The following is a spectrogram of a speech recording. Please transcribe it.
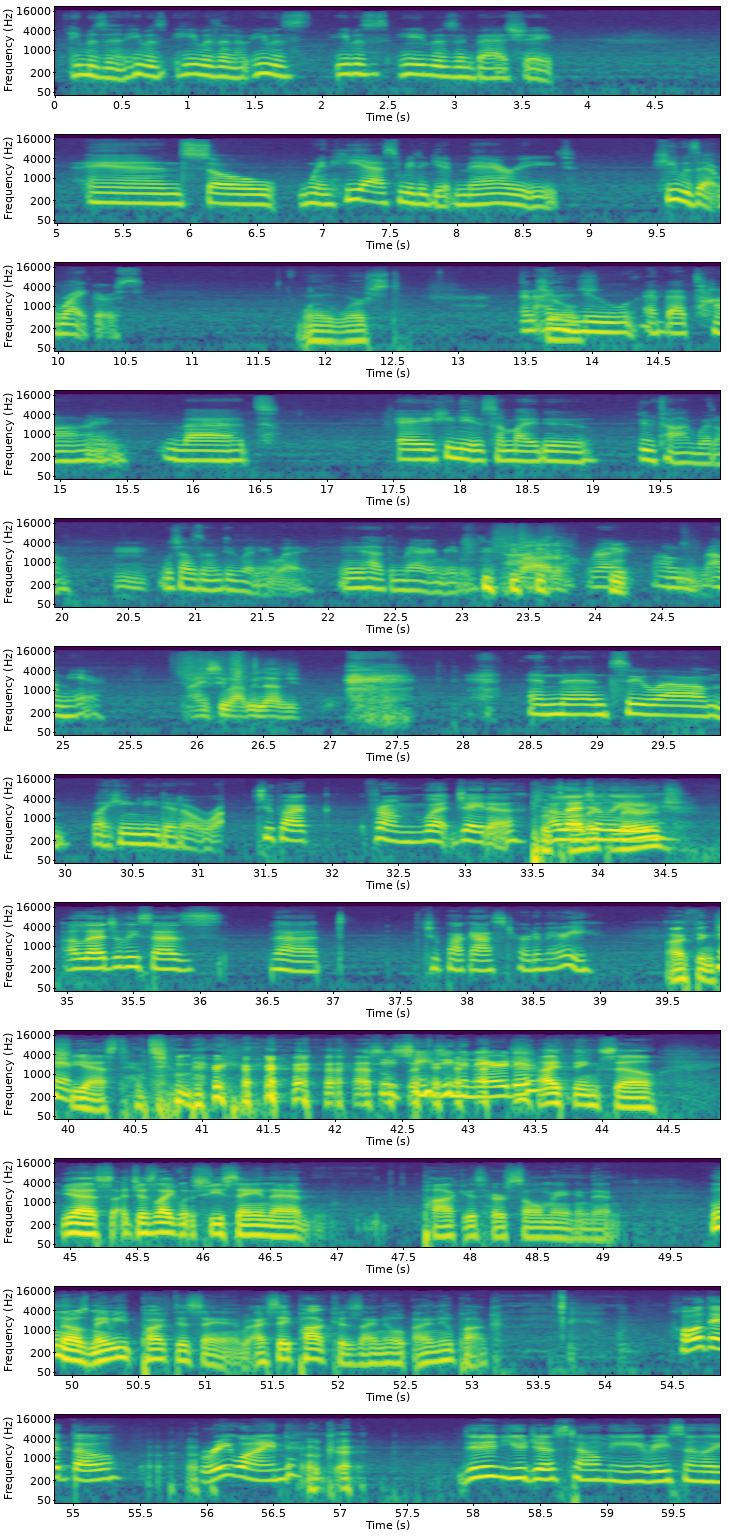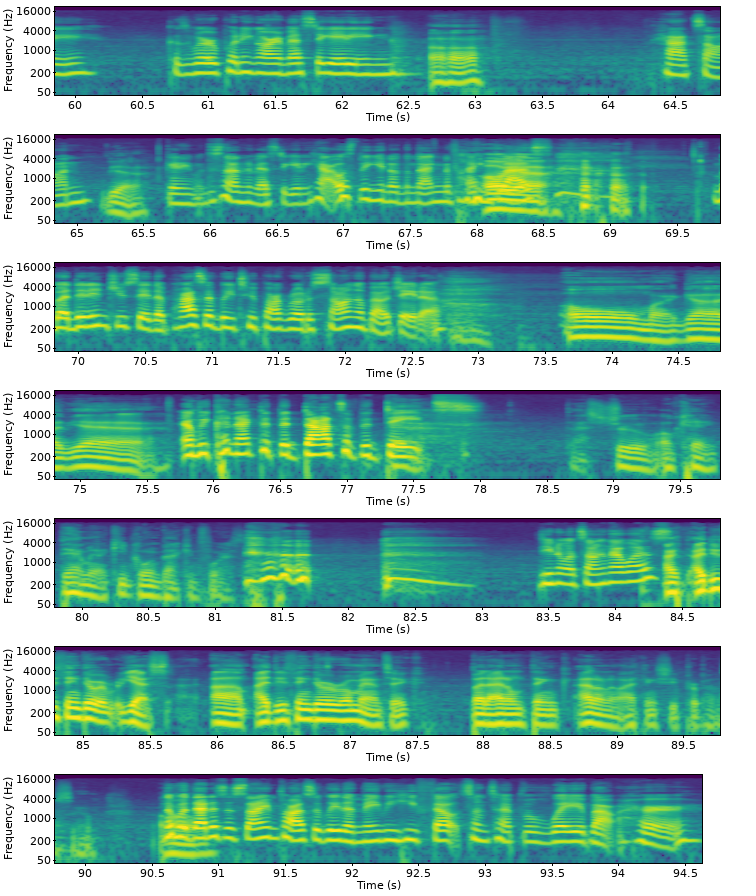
he was in he was he was in a, he was he was he was in bad shape. And so when he asked me to get married, he was at Rikers. One of the worst. And I knew at that time that A, he needed somebody to do time with him, Mm. which I was going to do anyway. You didn't have to marry me to do time. Rider. right? I'm, I'm here. Now you see why we love you. And then to, um, like, he needed a right. Tupac from what Jada Platonic allegedly marriage? allegedly says that Tupac asked her to marry. I think Him. she asked him to marry her. She's changing the narrative? I think so. Yes, just like when she's saying that Pac is her soulmate, and then who knows? Maybe Pac did say it. I say Pac because I know I knew Pac. Hold it though. Rewind. Okay. Didn't you just tell me recently? Because we were putting our investigating Uh huh. hats on. Yeah. Getting is not an investigating hat. I was thinking of the magnifying Oh glass. yeah. But didn't you say that possibly Tupac wrote a song about Jada? oh my God. Yeah. And we connected the dots of the dates. That's true. Okay. Damn it. I keep going back and forth. Do you know what song that was? I, I do think they were yes. Um, I do think they were romantic, but I don't think I don't know. I think she proposed to him. no, but Um, that is a sign possibly that maybe he felt some type of way about her.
